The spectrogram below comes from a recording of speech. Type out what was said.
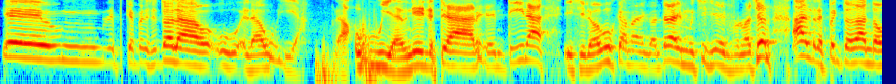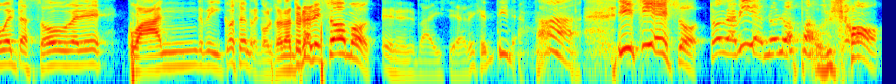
eh, que presentó la, la UIA, la UIA, Unidad Industrial Argentina, y si lo buscan van a encontrar, hay muchísima información al respecto dando vueltas sobre cuán ricos en recursos naturales somos en el país de Argentina. Ah, y si eso todavía no lo pausó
